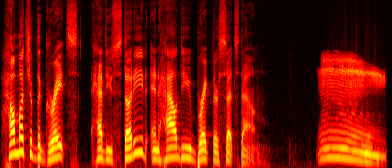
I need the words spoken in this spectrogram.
how much of the greats have you studied and how do you break their sets down? Mm.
